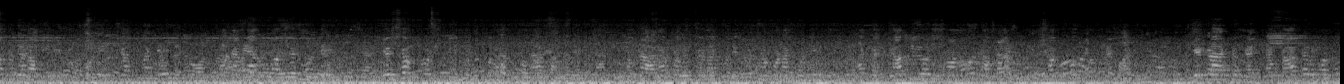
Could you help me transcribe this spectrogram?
আপনাদের রাজনৈতিক ইচ্ছা থাকে, আগামী এক মাসের মধ্যে যেসব প্রশ্নের আমরা আলাপ আলোচনা করে বোঝাপড়া করে। সনদ আমরা স্বাক্ষর করতে পারি যেটা একটা ম্যাগনা কার্টার মতো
